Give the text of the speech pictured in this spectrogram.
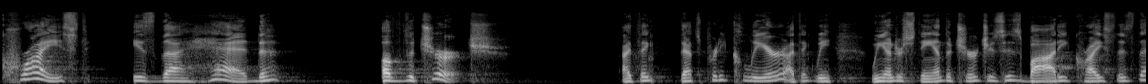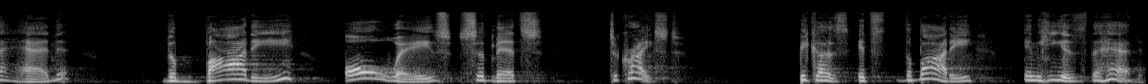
Christ is the head of the church. I think that's pretty clear. I think we, we understand the church is his body, Christ is the head. The body always submits to Christ because it's the body and he is the head.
